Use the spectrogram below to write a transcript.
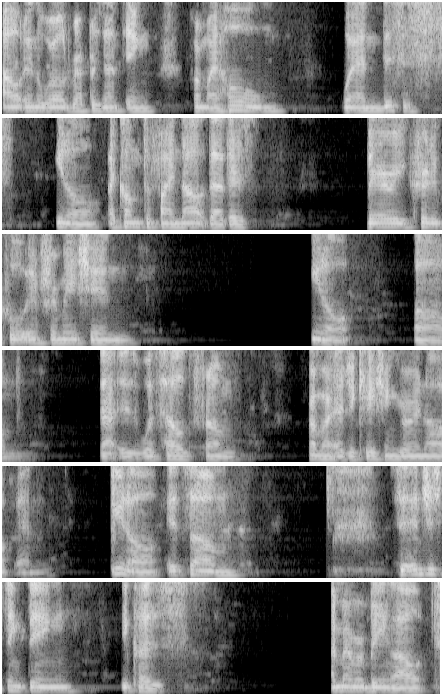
out in the world representing for my home when this is you know i come to find out that there's very critical information you know um that is withheld from from our education growing up. And you know it's um it's an interesting thing because i remember being out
